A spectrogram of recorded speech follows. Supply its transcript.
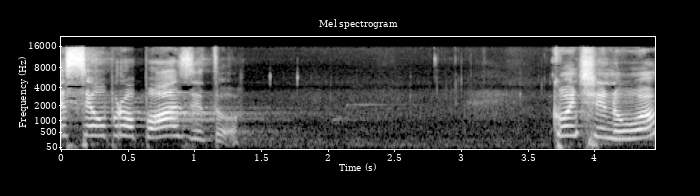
esse é o propósito. Continua.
